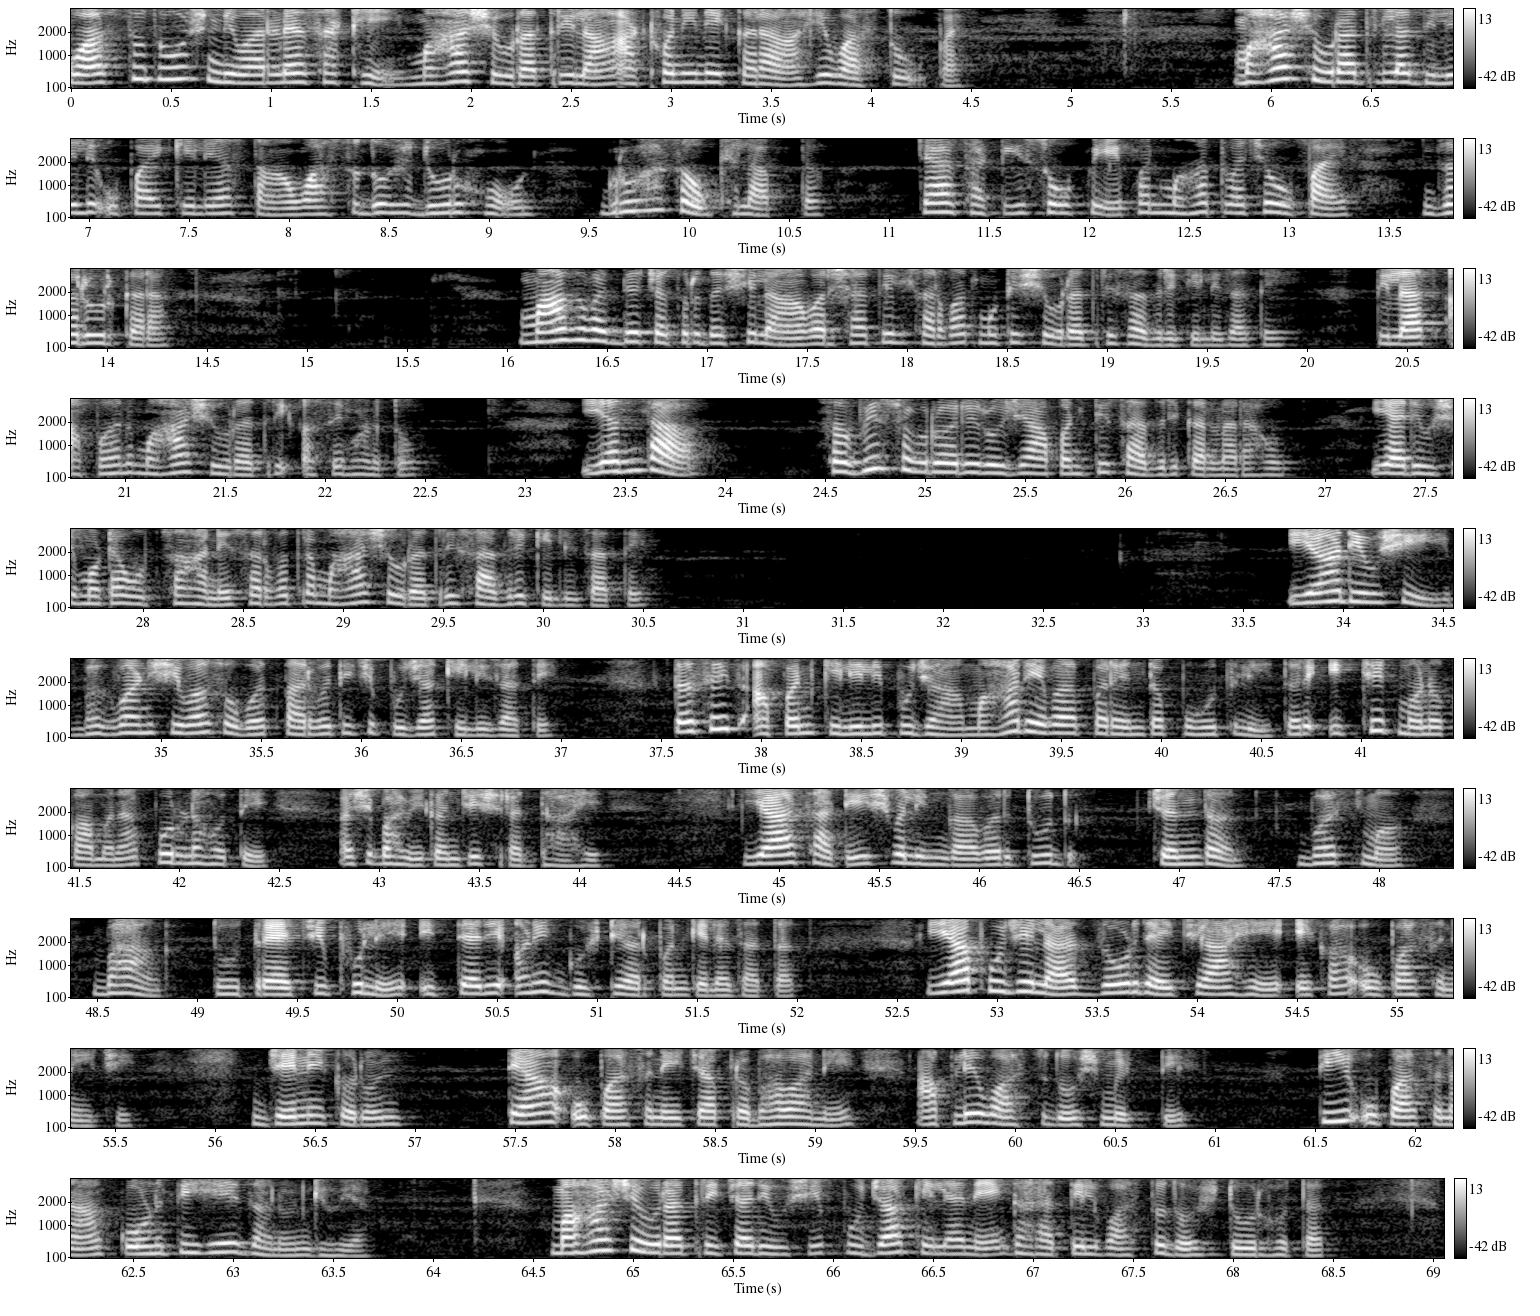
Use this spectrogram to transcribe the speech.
वास्तुदोष निवारण्यासाठी महाशिवरात्रीला आठवणीने करा हे वास्तू उपाय. महाशिवरात्रीला दिलेले उपाय केले असता वास्तुदोष दूर होऊन गृहसौख्य लाभतं. त्यासाठी सोपे पण महत्त्वाचे उपाय जरूर करा. माघवद्य चतुर्दशीला वर्षातील सर्वात मोठी शिवरात्री साजरी केली जाते. तिलाच आपण महाशिवरात्री असे म्हणतो. यंदा सव्वीस फेब्रुवारी रोजी आपण ती साजरी करणार आहोत. या दिवशी मोठ्या उत्साहाने सर्वत्र महाशिवरात्री साजरी केली जाते. या दिवशी भगवान शिवासोबत पार्वतीची पूजा केली जाते. तसेच आपण केलेली पूजा महादेवापर्यंत पोहोचली तर इच्छित मनोकामना पूर्ण होते अशी भाविकांची श्रद्धा आहे. यासाठी शिवलिंगावर दूध चंदन भस्म भांग धोत्र्याची फुले इत्यादी अनेक गोष्टी अर्पण केल्या जातात. या पूजेला जोड द्यायची आहे एका उपासनेची. जेणेकरून त्या उपासनेच्या प्रभावाने आपले वास्तुदोष मिटतील. ती उपासना कोणती हे जाणून घेऊया. महाशिवरात्रीच्या दिवशी पूजा केल्याने घरातील वास्तुदोष दूर होतात.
